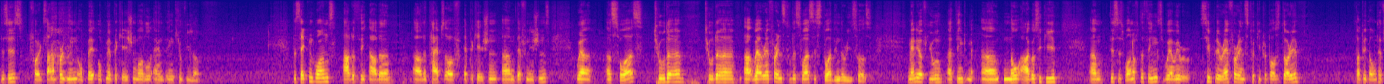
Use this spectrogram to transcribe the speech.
This is, for example, in Open, Application Model and in KubeVela. The second ones are the, thi- are the, are the types of application um, definitions where a source to the, to the, uh, where reference to the source is stored in the resource. Many of you, I think, uh, know Argo CD. Um, this is one of the things where we simply reference to a Git repository, but we don't have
